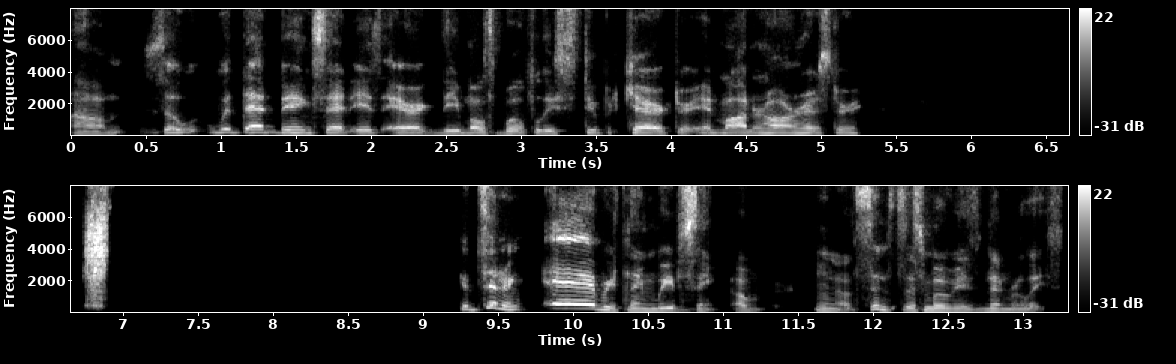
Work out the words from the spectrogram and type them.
Um, so with that being said, is Eric the most willfully stupid character in modern horror history? Considering everything we've seen over, you know, since this movie has been released.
